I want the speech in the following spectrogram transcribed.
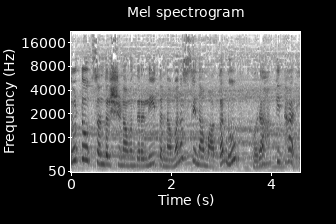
ಯೂಟ್ಯೂಬ್ ಸಂದರ್ಶನವೊಂದರಲ್ಲಿ ತನ್ನ ಮನಸ್ಸಿನ ಮಾತನ್ನು ಹೊರಹಾಕಿದ್ದಾರೆ.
